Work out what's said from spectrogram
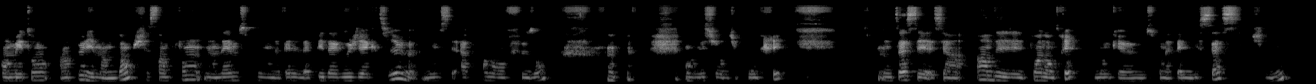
en mettant un peu les mains dedans. Chez Simplon, on aime ce qu'on appelle la pédagogie active, donc c'est apprendre en faisant. on est sur du concret. Donc ça, c'est un, des points d'entrée, donc euh, ce qu'on appelle les SAS chez nous.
